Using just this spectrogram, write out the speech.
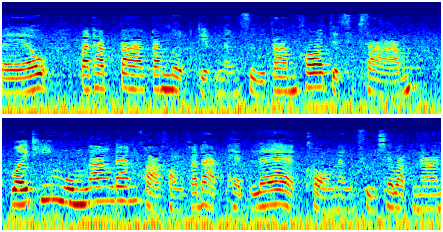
แล้ว ประทับตากำหนดเก็บหนังสือตามข้อ 73 ไว้ที่มุมล่างด้านขวาของกระดาษแผ่นแรกของหนังสือฉบับนั้น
